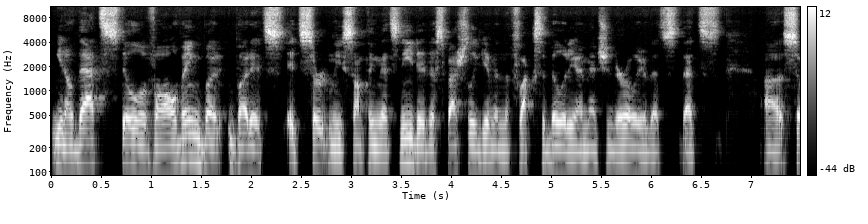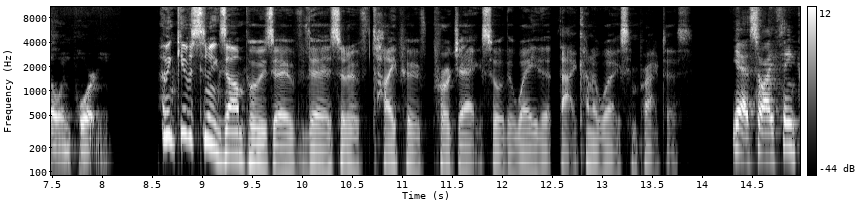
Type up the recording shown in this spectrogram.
you know that's still evolving, but but it's it's certainly something that's needed, especially given the flexibility I mentioned earlier. That's that's uh, so important. I mean, give us some examples of the sort of type of projects or the way that that kind of works in practice. Yeah, so I think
